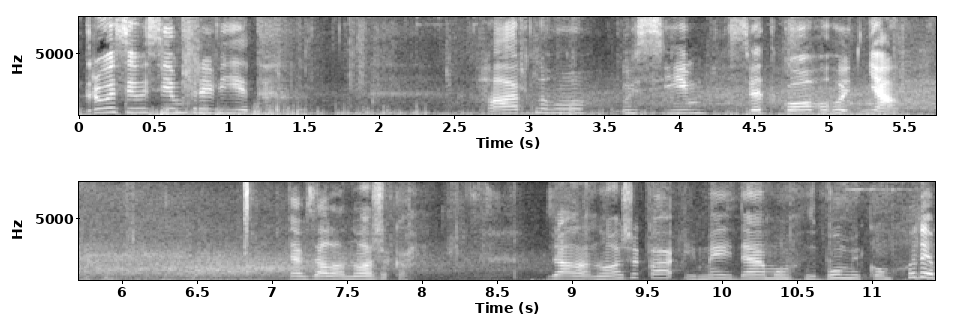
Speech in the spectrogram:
Друзі, усім привіт! Гарного усім святкового дня! Я взяла ножика. Взяла ножика і ми йдемо з буміком. Ходи.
